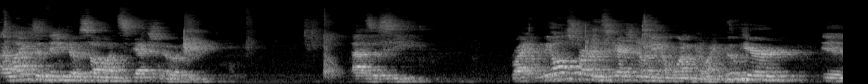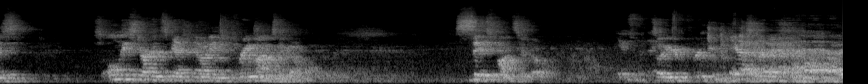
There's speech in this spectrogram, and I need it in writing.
I like to think of someone sketchnoting as a seed. Right? We all started sketchnoting at one point. Who here is only started sketchnoting three months ago? Six months ago. Yesterday. So you're yesterday.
